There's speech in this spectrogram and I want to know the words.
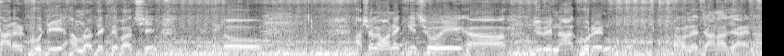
তারের খুঁটি আমরা দেখতে পাচ্ছি। তো আসলে অনেক কিছুই যদি না ঘুরেন, তাহলে জানা যায় না।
